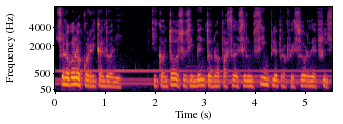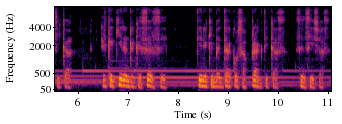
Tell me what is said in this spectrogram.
Yo lo conozco a Ricaldoni. y con todos sus inventos no ha pasado de ser un simple profesor de física. El que quiere enriquecerse tiene que inventar cosas prácticas, sencillas.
